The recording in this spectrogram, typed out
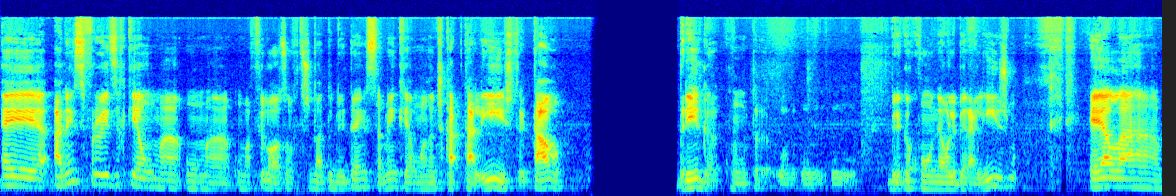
É, a Nancy Fraser, que é uma, uma, uma filósofa estadunidense também, que é uma anticapitalista e tal, briga contra o, o, o, briga com o neoliberalismo. Ela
